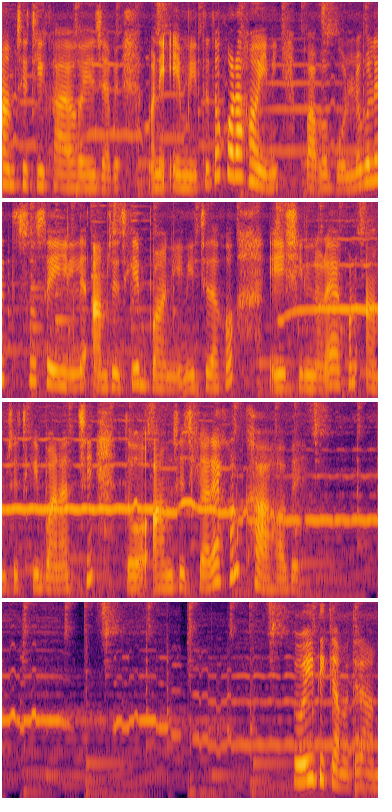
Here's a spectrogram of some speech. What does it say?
আম চিচকি খাওয়া হয়ে যাবে। মানে এমনিতে তো করা হয়নি, বাবা বলল বলে তো সেই হিললে আম চিচকি বানিয়ে নিচ্ছে, দেখো। এই শিলনোড়ায় এখন আম চিচকি বানাচ্ছি, তো আম চিচকি আর এখন খাওয়া হবে। তো এইদিকে আমাদের আম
